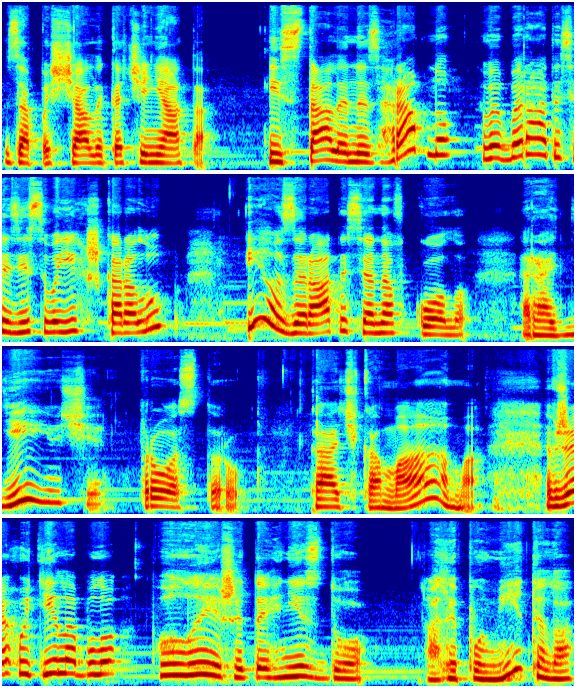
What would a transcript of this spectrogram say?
запищали каченята, і стали незграбно вибиратися зі своїх шкаралуп і озиратися навколо, радіючи простору. Качка мама вже хотіла було полишити гніздо, але помітила,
